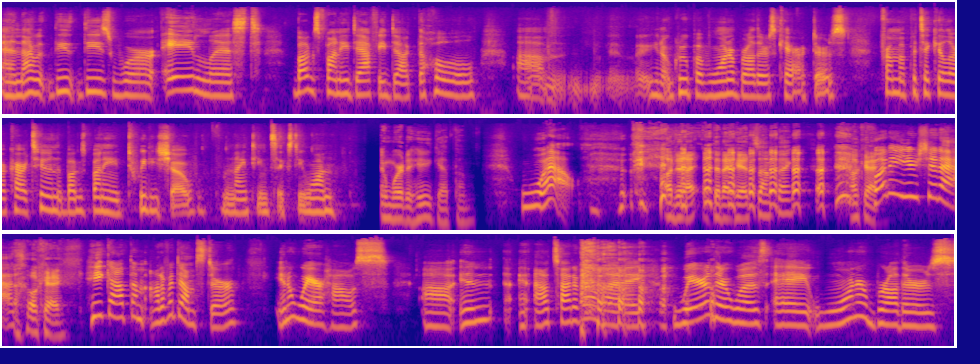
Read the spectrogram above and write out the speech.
And these were a list Bugs Bunny, Daffy Duck, the whole um, you know group of Warner Brothers characters from a particular cartoon, the Bugs Bunny Tweety Show from 1961. and where did he get them? Well, Oh, did I did I hit something? Okay. funny you should ask. Okay. He got them out of a dumpster in a warehouse uh, in outside of LA, where there was a Warner Brothers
